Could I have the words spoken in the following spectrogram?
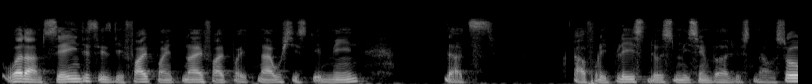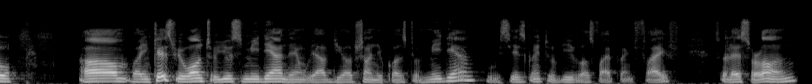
what I'm saying. This is the 5.9, 5.9, which is the mean that's I've replaced those missing values now. So, um, but in case we want to use median, then we have the option equals to median. See it's going to give us 5.5. So let's run.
